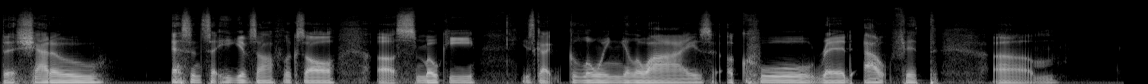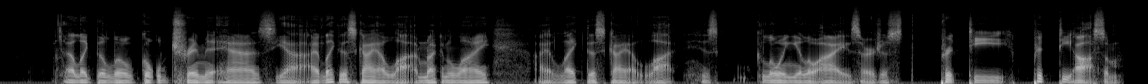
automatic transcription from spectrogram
the shadow essence that he gives off looks all uh, smoky. He's got glowing yellow eyes, a cool red outfit. Um, I like the little gold trim it has. Yeah, I like this guy a lot. I'm not gonna lie. I like this guy a lot. His glowing yellow eyes are just pretty pretty awesome.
